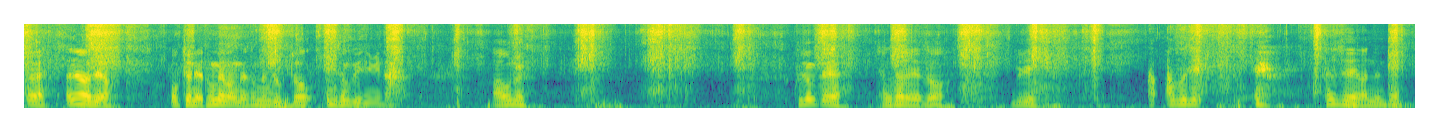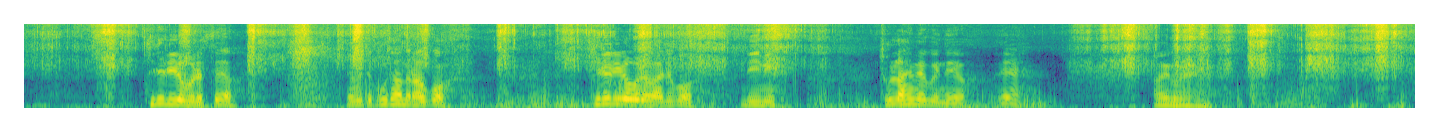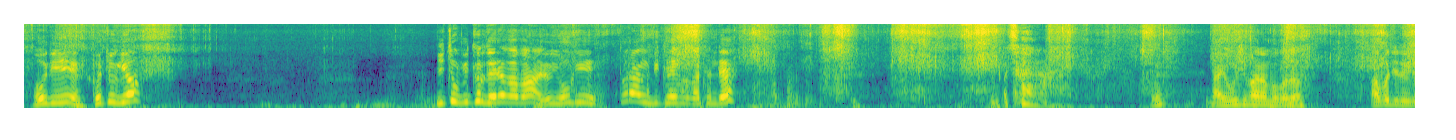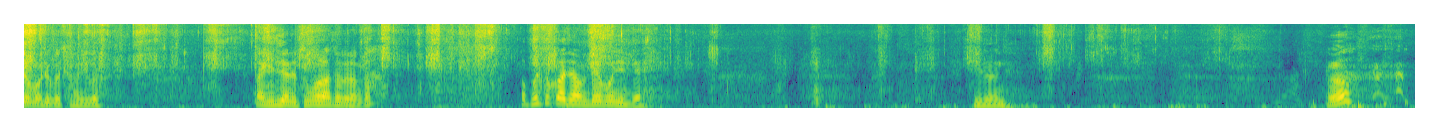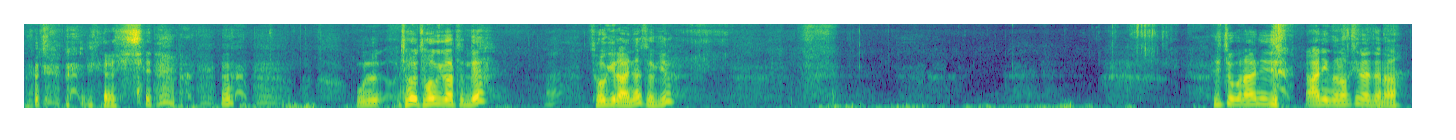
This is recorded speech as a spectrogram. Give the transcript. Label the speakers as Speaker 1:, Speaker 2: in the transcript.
Speaker 1: 네, 안녕하세요. 옥천의 동네방네 삼년족족 임성빈입니다. 아, 오늘 구정 때 장사를 해서 미리 아, 아버지 산수에 왔는데 길을 잃어버렸어요. 여기 밑에 공사하느라고 길을 잃어버려가지고 님이 졸라 헤매고 있네요. 예. 아이고. 어디? 그쪽이요? 이쪽 밑으로 내려가봐. 여기, 또랑 밑에인 것 같은데? 자, 응? 나이 50 하나 먹어서 아버지도 잊어버리고 참 이거 딱 1년에 두 번 와서 그런가? 아, 벌떡까지 하면 네 번인데. 이런. 어? 어? 오늘 저 저기 같은데? 저길 아니야 저길? 이쪽은 아니지 아닌 건 확실하잖아.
